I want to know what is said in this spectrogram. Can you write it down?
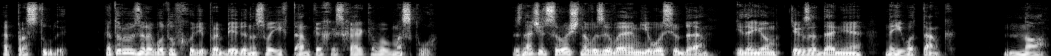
от простуды, которую заработал в ходе пробега на своих танках из Харькова в Москву. Значит, срочно вызываем его сюда и даем тех задания на его танк. Но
